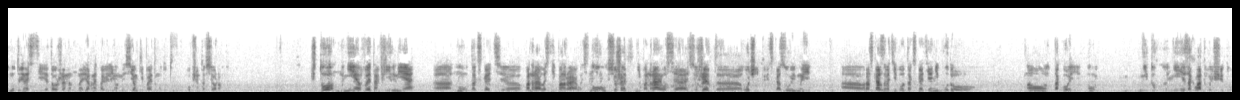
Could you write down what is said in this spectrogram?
внутренности, это уже, наверное, павильонные съемки, поэтому тут, в общем-то, все равно. Что мне в этом фильме ну, так сказать, э, понравилось, не понравилось. Ну, сюжет не понравился, сюжет э, очень предсказуемый. А, рассказывать его, так сказать, я не буду, но такой, ну, не, дух, не захватывающий дух.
